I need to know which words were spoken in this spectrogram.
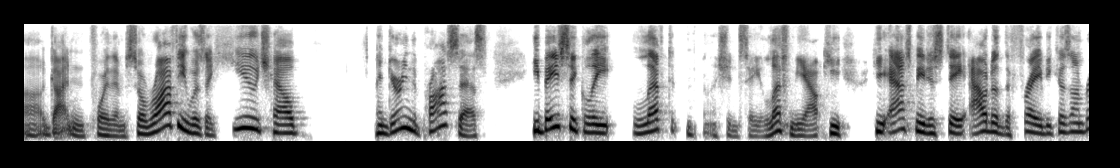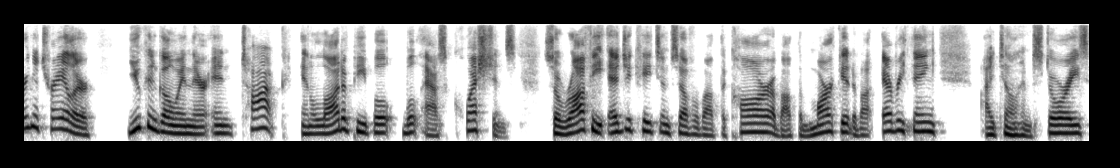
uh, gotten for them. So Raffi was a huge help. And during the process, he basically left, I shouldn't say left me out. He he asked me to stay out of the fray because on Bring a Trailer, you can go in there and talk, and a lot of people will ask questions. So Raffi educates himself about the car, about the market, about everything. I tell him stories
